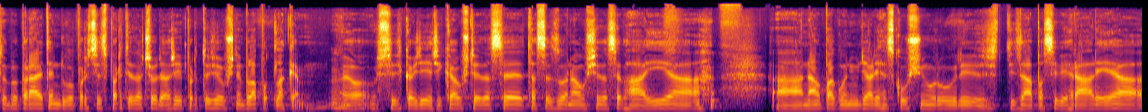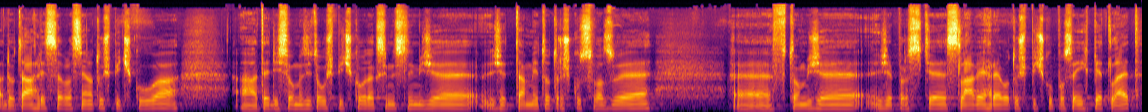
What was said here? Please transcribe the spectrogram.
to byl právě ten důvod, proč se Spartě začal dařit, protože už nebyla pod tlakem. Mm. Jo? Už si každý říká, už je zase, ta sezóna už je zase v háji a, a naopak oni udělali hezkou šňůru, kdy ty zápasy vyhráli a dotáhli se vlastně na tu špičku a, a teď, když jsou mezi tou špičkou, tak si myslím, že, že tam je to trošku svazuje v tom, že, že prostě Slávě hraje o tu špičku posledních pět let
